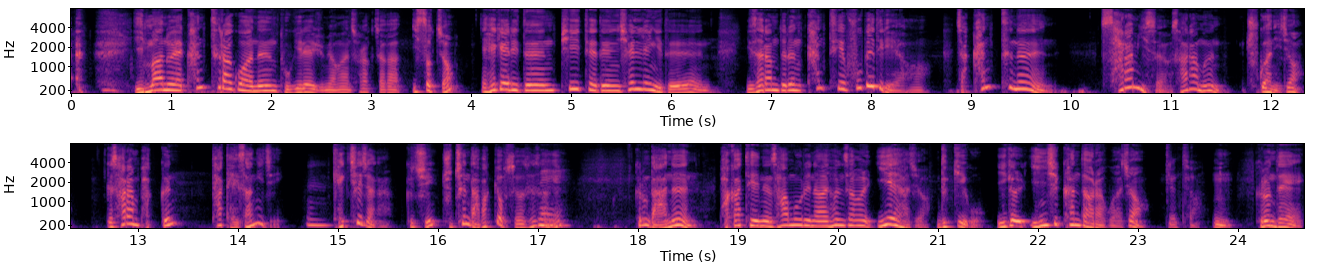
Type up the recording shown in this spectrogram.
임마누엘 칸트라고 하는 독일의 유명한 철학자가 있었죠. 해겔이든 피이테든 셸링이든 이 사람들은 칸트의 후배들이에요. 자, 칸트는 사람이 있어요. 사람은 주관이죠. 그 사람 밖은 다 대상이지. 음. 객체잖아. 그치? 주체는 나밖에 없어요, 세상에. 네. 그럼 나는 바깥에 있는 사물이나 현상을 이해하죠. 느끼고. 이걸 인식한다라고 하죠. 그렇죠. 음. 그런데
